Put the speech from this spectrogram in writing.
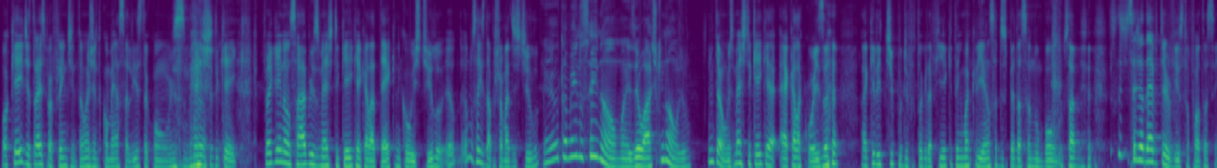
Ok, de trás para frente, então a gente começa a lista com o Smash the Cake. Para quem não sabe, o Smash the Cake é aquela técnica ou estilo. Eu, eu não sei se dá para chamar de estilo. Eu também não sei não, mas eu acho que não, viu? Então, o Smash the Cake é, é, aquela coisa, aquele tipo de fotografia que tem uma criança despedaçando um bolo, sabe? Você já deve ter visto foto assim.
